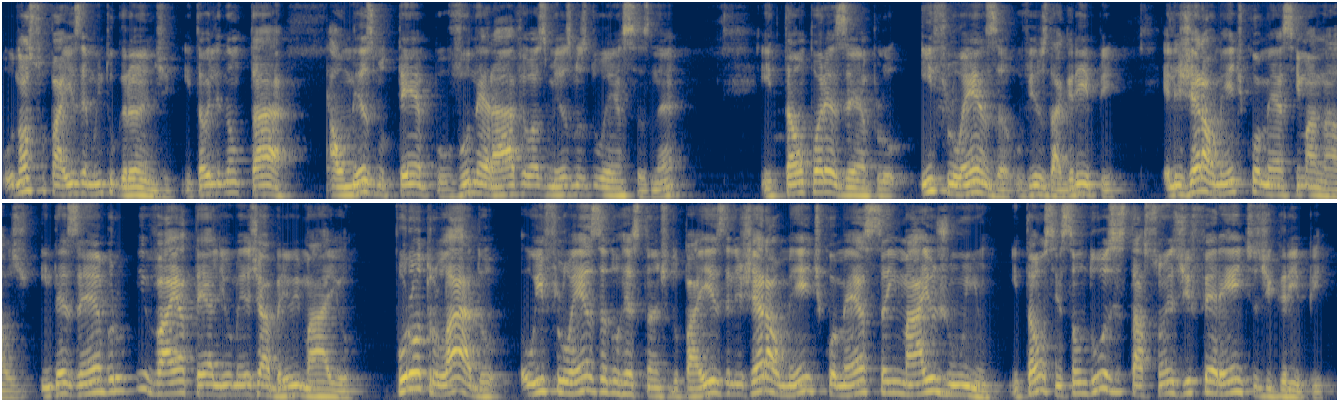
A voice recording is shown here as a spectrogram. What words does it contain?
O nosso país é muito grande, então ele não está ao mesmo tempo vulnerável às mesmas doenças, né? Então, por exemplo, influenza, o vírus da gripe, ele geralmente começa em Manaus em dezembro e vai até ali o mês de abril e maio. Por outro lado, o influenza no restante do país, ele geralmente começa em maio, junho. Então, assim, são duas estações diferentes de gripe.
